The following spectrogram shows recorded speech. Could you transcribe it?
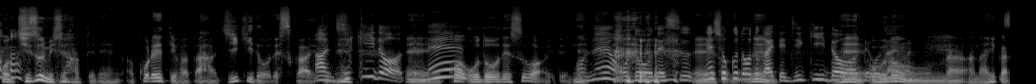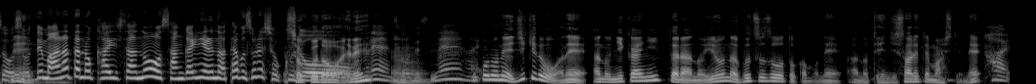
この 地図見せはってね「あこれ」って言われたら「あ直道ですか」言あってね。直堂ってえね、えこれお堂ですわ」言ってね。お堂です、ええね食堂と書いて直堂でございます、ね、なあないからね。そうそう。でもあなたの会社の3階にあるのは多分それは食堂。食堂やね。うん。そうですね、はい。このね直道はねあの2階に行ったらあのいろんな仏像とかもねあの展示されてましてね。はい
